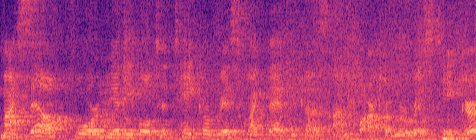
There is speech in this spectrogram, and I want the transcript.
myself for being able to take a risk like that because I'm far from a risk taker.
